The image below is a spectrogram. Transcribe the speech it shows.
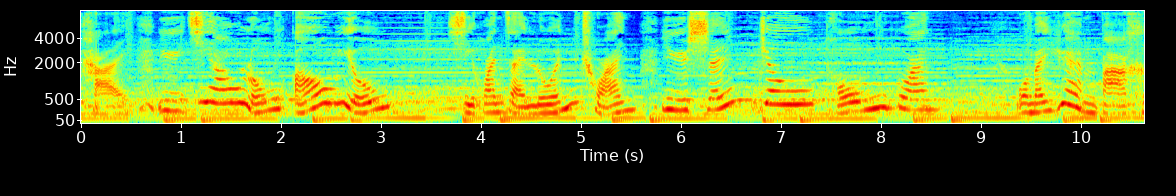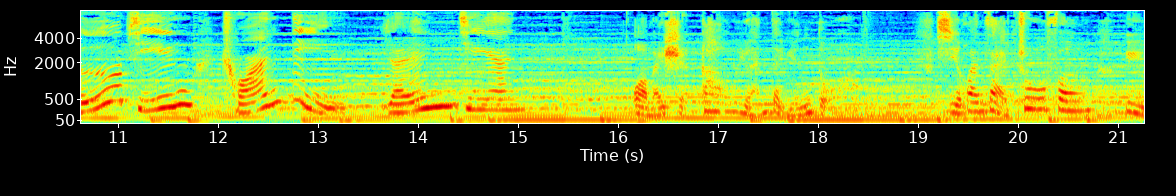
海与蛟龙遨游。喜欢在轮船与神州同观，我们愿把和平传递人间。我们是高原的云朵，喜欢在珠峰与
